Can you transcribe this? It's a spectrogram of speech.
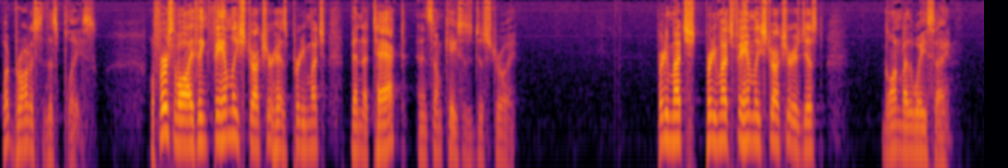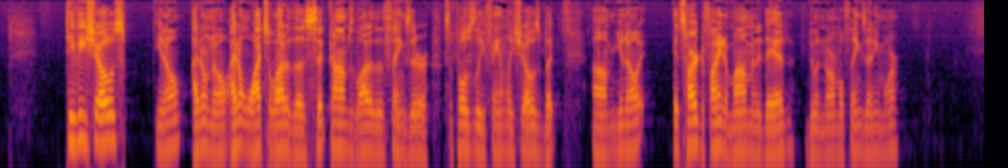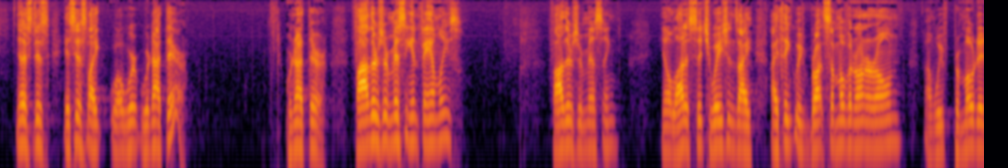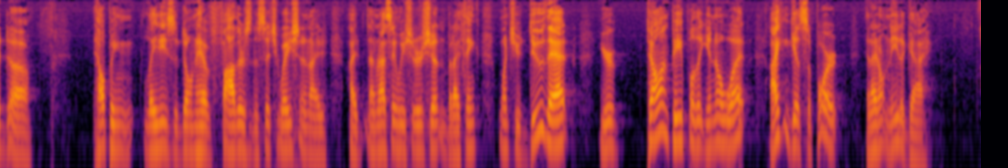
What brought us to this place? Well, first of all, I think family structure has pretty much been attacked and in some cases destroyed. Pretty much pretty much family structure is just gone by the wayside. TV shows, you know, I don't know. I don't watch a lot of the sitcoms, a lot of the things that are supposedly family shows, but um, you know, it's hard to find a mom and a dad doing normal things anymore. It's just it's just like, well, we're we're not there. We're not there. Fathers are missing in families. Fathers are missing. You know, a lot of situations. I I think we've brought some of it on our own. Uh, we've promoted uh, helping ladies that don't have fathers in the situation, and I, I I'm not saying we should or shouldn't, but I think once you do that, you're telling people that you know what, I can get support, and I don't need a guy.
